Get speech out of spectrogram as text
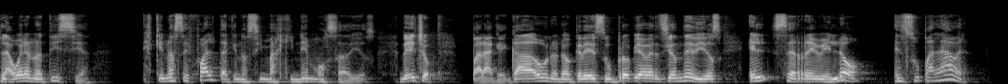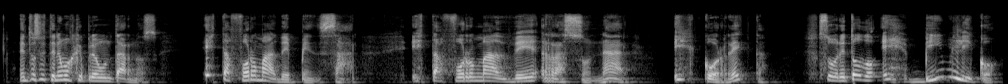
La buena noticia es que no hace falta que nos imaginemos a Dios. De hecho, para que cada uno no cree su propia versión de Dios, Él se reveló en su palabra. Entonces tenemos que preguntarnos, ¿esta forma de pensar, esta forma de razonar es correcta. Sobre todo es bíblico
